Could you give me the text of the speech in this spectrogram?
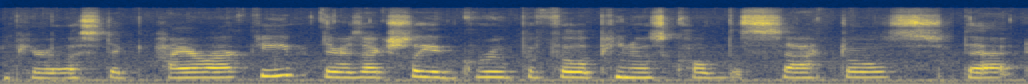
imperialistic hierarchy. There's actually a group of Filipinos called the Sakdals that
